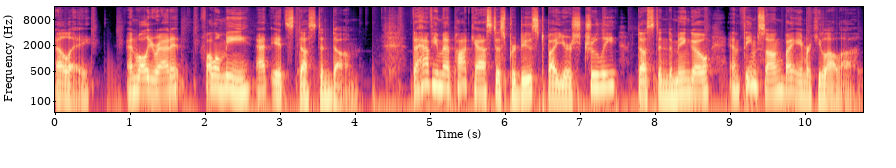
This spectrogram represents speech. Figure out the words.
L A. And while you're at it, follow me at It's Dustin Dom. The Have You Met podcast is produced by yours truly, Dustin Domingo, and theme song by Amer Quilala.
